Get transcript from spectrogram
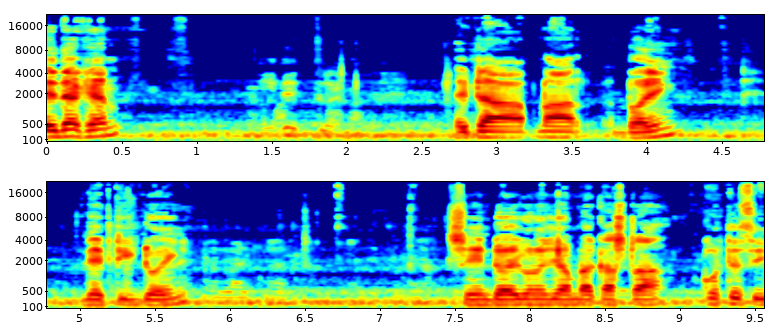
এই দেখেন, এটা আপনার ড্রয়িং ইলেকট্রিক ড্রয়িং সেই ড্রয়িং অনুযায়ী আমরা কাজটা করতেছি।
